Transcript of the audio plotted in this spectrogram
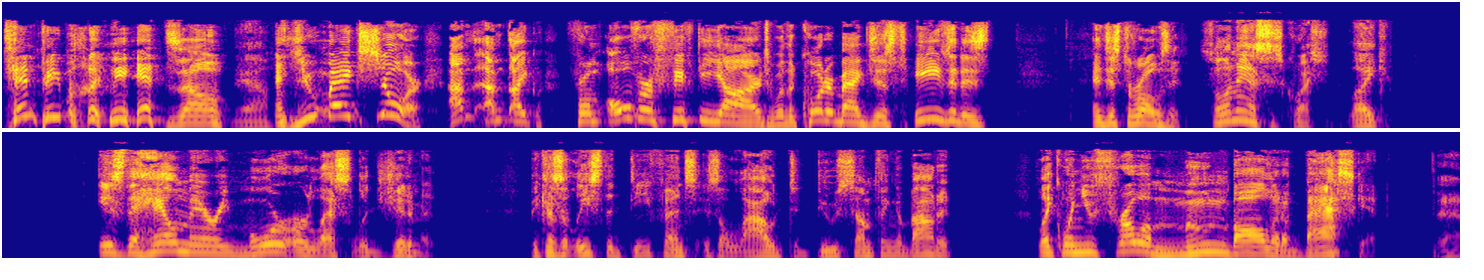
10 people in the end zone yeah. and you make sure. I'm, I'm like from over 50 yards where the quarterback just heaves it his and just throws it. So let me ask this question. Like, is the Hail Mary more or less legitimate because at least the defense is allowed to do something about it? Like when you throw a moon ball at a basket. Yeah.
